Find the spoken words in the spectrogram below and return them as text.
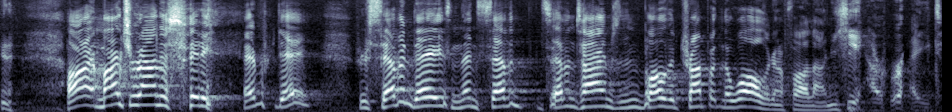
All right, march around the city every day for seven days and then seven, seven times and then blow the trumpet and the walls are going to fall down. Yeah, right.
